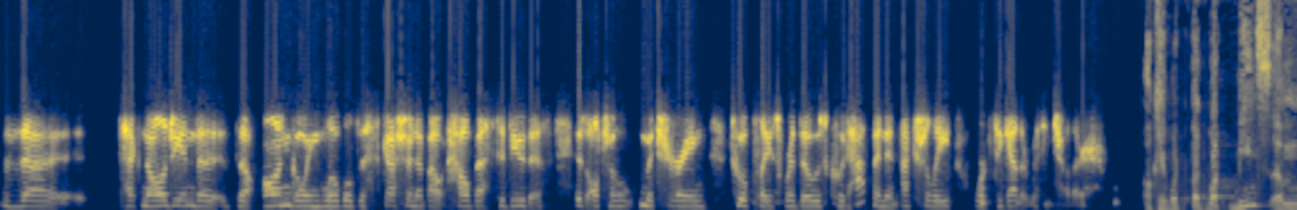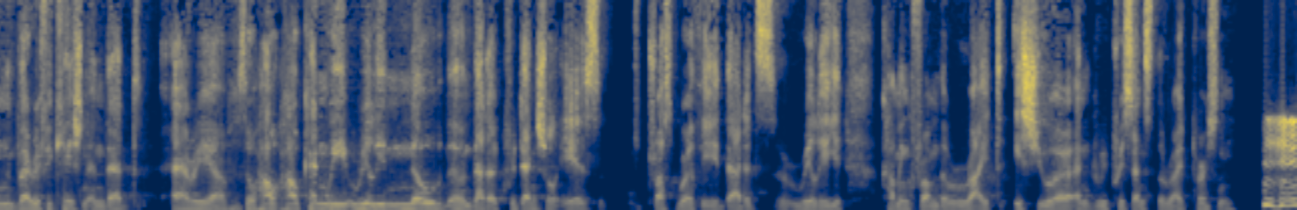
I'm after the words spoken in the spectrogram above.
the technology and the, the ongoing global discussion about how best to do this is also maturing to a place where those could happen and actually work together with each other. Okay, what, but what means um, verification in that area? So how, how can we really know um, that a credential is trustworthy, that it's really coming from the right issuer and represents the right person? Mm-hmm.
